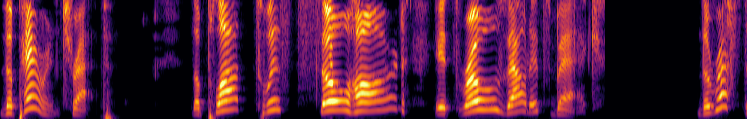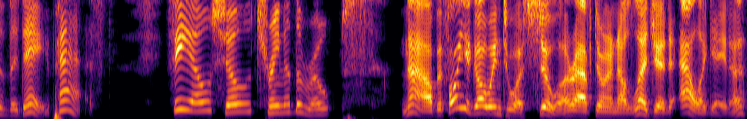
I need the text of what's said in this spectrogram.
The Parent Trap. The plot twists so hard it throws out its back. The rest of the day passed. Theo showed Trina the ropes. Now, before you go into a sewer after an alleged alligator,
